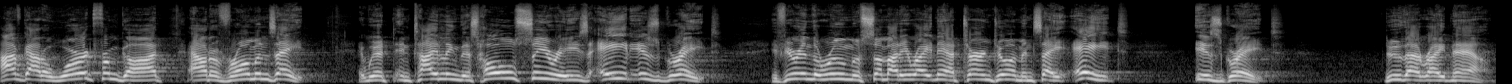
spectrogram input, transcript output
I've got a word from God out of Romans 8. We're entitling this whole series, Eight is Great. If you're in the room with somebody right now, turn to them and say, Eight is great. Do that right now.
